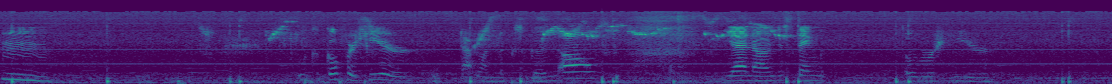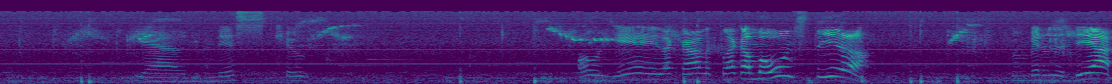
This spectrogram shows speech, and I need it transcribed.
Hmm. We could go for here. That one looks good. No. Yeah, no, I'm just staying with over here. Yeah, even this cute. Oh yeah, that like a monster. Even better than that.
